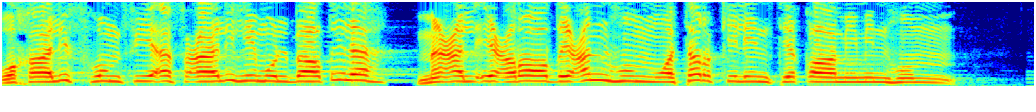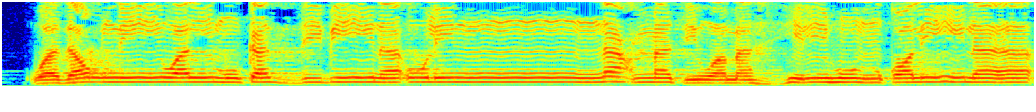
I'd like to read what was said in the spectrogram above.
وخالفهم في أفعالهم الباطلة مع الإعراض عنهم وترك الانتقام منهم. وذرني والمكذبين أولي النعمة ومهلهم قليلا.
